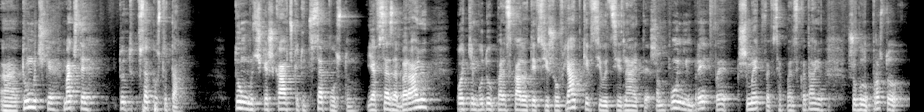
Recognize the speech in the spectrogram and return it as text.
Е, тумбочки, бачите, тут все пустота. Тумбочки, шкафчики, тут все пусто. Я все забираю, потім буду перескладувати всі шуфлятки, всі оці, знаєте, шампуні, бритви, шмитви, все перескладаю, щоб було просто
